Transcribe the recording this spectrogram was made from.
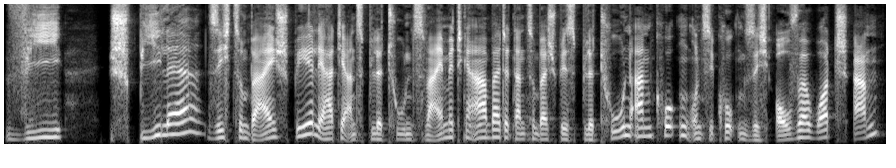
wie Spieler sich zum Beispiel, er hat ja an Splatoon 2 mitgearbeitet, dann zum Beispiel Splatoon angucken und sie gucken sich Overwatch an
